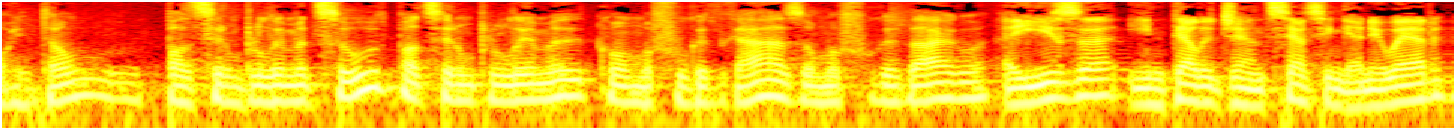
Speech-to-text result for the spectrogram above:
Ou então pode ser um problema de saúde, pode ser um problema com uma fuga de gás ou uma fuga de água. A ISA, Intelligent Sensing Anywhere,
